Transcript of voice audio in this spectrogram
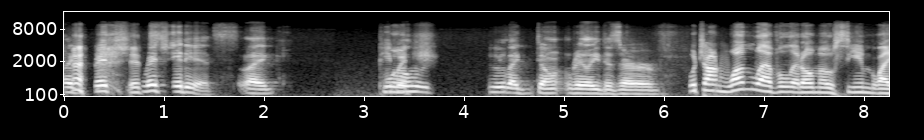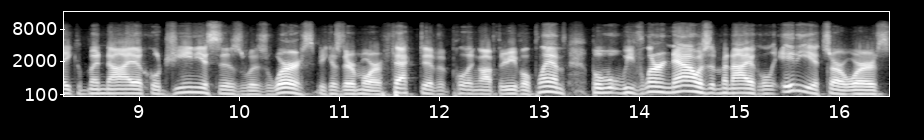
like rich It's- rich idiots, like people which, who who like don't really deserve. Which on one level it almost seemed like maniacal geniuses was worse because they're more effective at pulling off their evil plans. But what we've learned now is that maniacal idiots are worse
